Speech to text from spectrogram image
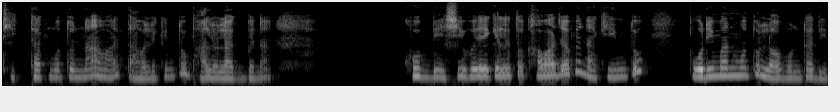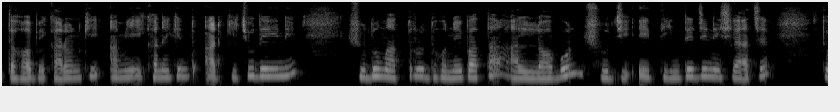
ঠিকঠাক মতো না হয়, তাহলে কিন্তু ভালো লাগবে না। খুব বেশি হয়ে গেলে তো খাওয়া যাবে না, কিন্তু পরিমাণ মতো লবণটা দিতে হবে। কারণ কি, আমি এখানে কিন্তু আর কিছু দেইনি। শুধুমাত্র ধনে পাতা আর লবণ, সুজি, এই তিনটে জিনিসে আছে। তো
